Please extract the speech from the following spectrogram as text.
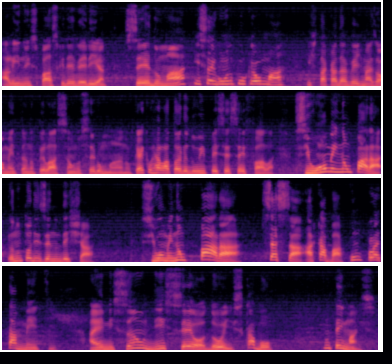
ali no espaço que deveria ser do mar e segundo porque o mar está cada vez mais aumentando pela ação do ser humano. O que é que o relatório do IPCC fala? Se o homem não parar, eu não estou dizendo deixar, se o homem não parar, cessar, acabar completamente a emissão de CO2, acabou. Não tem mais.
